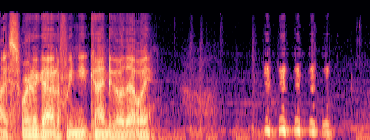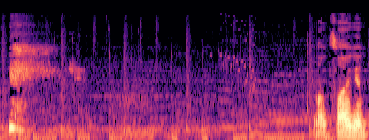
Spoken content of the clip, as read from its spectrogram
I swear to God, if we need Kine to go that way. Looks like it.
